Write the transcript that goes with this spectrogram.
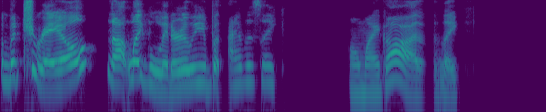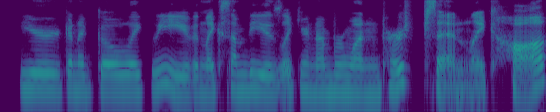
a betrayal. Not like literally, but I was like, oh my God, like you're gonna go like leave and like somebody is like your number one person. Like, huh?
